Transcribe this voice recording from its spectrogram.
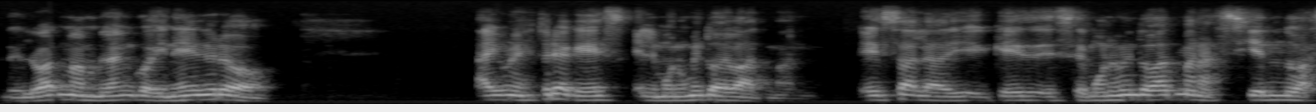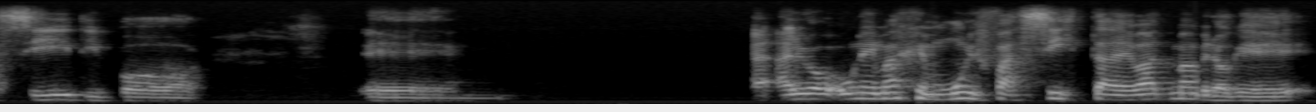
del Batman blanco y negro. Hay una historia que es el monumento de Batman. Esa, que ese monumento de Batman haciendo así, tipo. Eh, algo, una imagen muy fascista de Batman, pero que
